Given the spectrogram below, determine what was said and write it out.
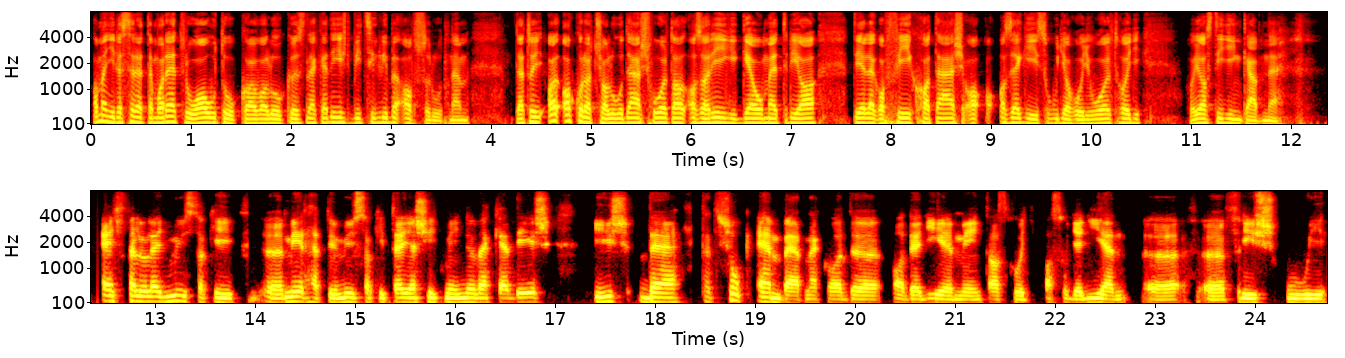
Amennyire szeretem a retro autókkal való közlekedést, biciklibe abszolút nem. Tehát, hogy akkor a csalódás volt az a régi geometria, tényleg a fékhatás, az egész úgy, ahogy volt, hogy, hogy azt így inkább ne. Egyfelől egy műszaki, mérhető műszaki teljesítmény növekedés is, de tehát sok embernek ad, ad egy élményt az, hogy, az, hogy egy ilyen friss, új,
